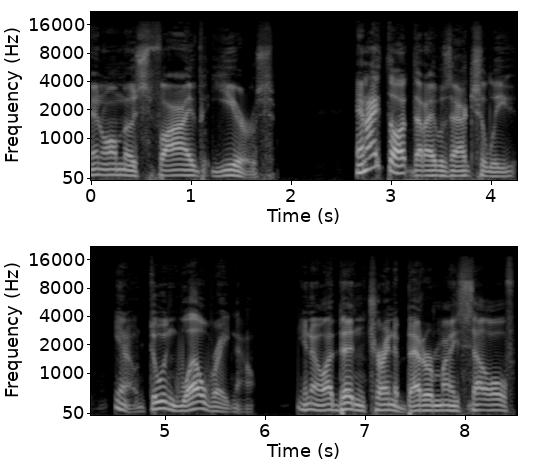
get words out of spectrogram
in almost five years, and I thought that I was actually, you know, doing well right now. You know, I've been trying to better myself.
